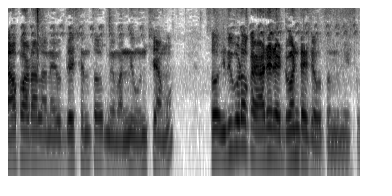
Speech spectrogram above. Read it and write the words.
కాపాడాలనే ఉద్దేశంతో మేము అన్ని ఉంచాము. సో ఇది కూడా ఒక యాడెడ్ అడ్వాంటేజ్ అవుతుంది మీకు.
